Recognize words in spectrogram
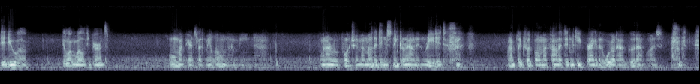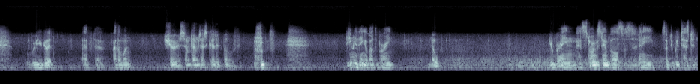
Did you, uh, get along well with your parents? oh, my parents left me alone. I mean, uh, when I wrote poetry, my mother didn't sneak around and read it. when I played football, my father didn't keep bragging to the world how good I was. Were you good at uh, either one? Sure, sometimes I was good at both. Do you know anything about the brain? Nope. Your brain has the strongest impulses of any subject we've tested.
